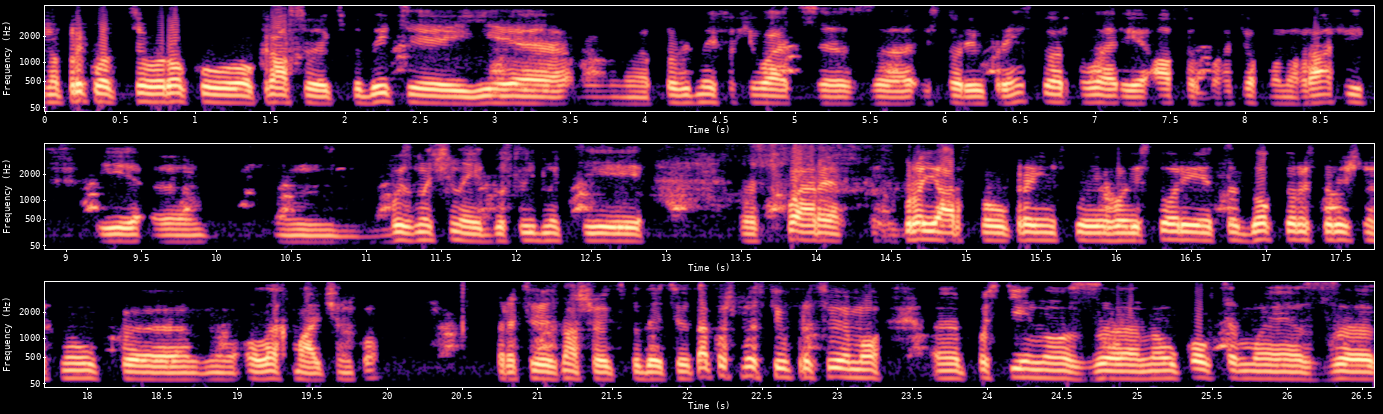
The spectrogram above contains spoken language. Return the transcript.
Наприклад, цього року окрасою експедиції є провідний фахівець з історії української артилерії, автор багатьох монографій і е, визначний дослідник цієї сфери зброярства української його історії. Це доктор історичних наук е, Олег Мальченко. Працює з нашою експедицією. Також ми співпрацюємо е, постійно з науковцями з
